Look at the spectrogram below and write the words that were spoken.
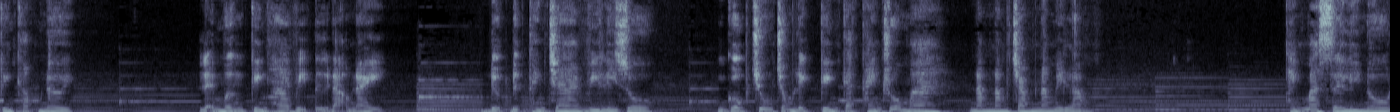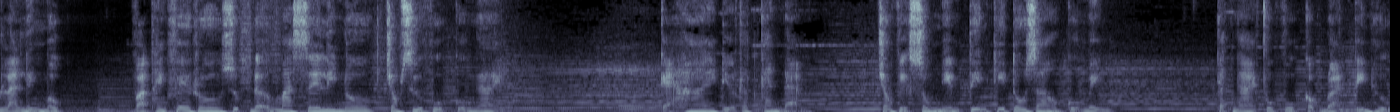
kính khắp nơi. Lễ mừng kính hai vị tử đạo này được Đức Thánh Cha Vilizo gộp chung trong lịch kính các thánh Roma năm 555 Thánh Marcelino là linh mục và Thánh Phêrô giúp đỡ Marcelino trong sứ vụ của ngài. Cả hai đều rất can đảm trong việc sống niềm tin Kitô giáo của mình. Các ngài phục vụ cộng đoàn tín hữu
